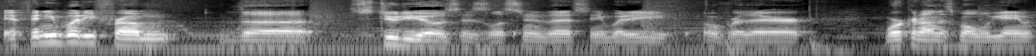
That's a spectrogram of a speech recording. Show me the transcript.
if anybody from the studios is listening to this, anybody over there working on this mobile game,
